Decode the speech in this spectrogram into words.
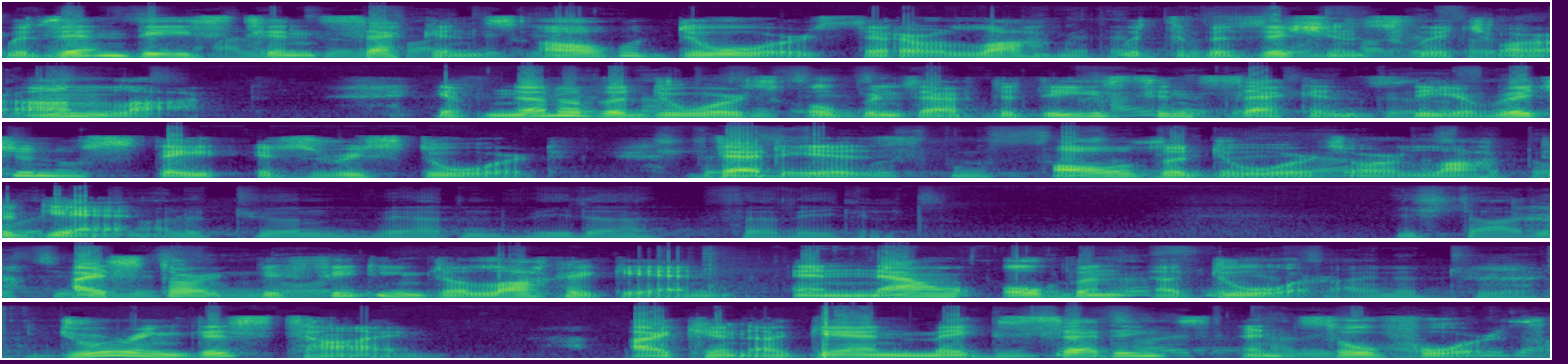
Within these 10 seconds, all doors that are locked with the position switch are unlocked. If none of the doors opens after these 10 seconds, the original state is restored. That is, all the doors are locked again. I start defeating the lock again and now open a door. During this time, I can again make settings and so forth.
